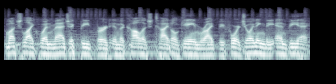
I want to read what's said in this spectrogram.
much like when Magic beat Bird in the college title game right before joining the NBA.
